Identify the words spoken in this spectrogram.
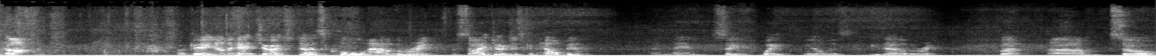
Stop. Okay, now the head judge does call out of the ring. The side judges can help him and, and say, wait, you know, he's out of the ring. But um, so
